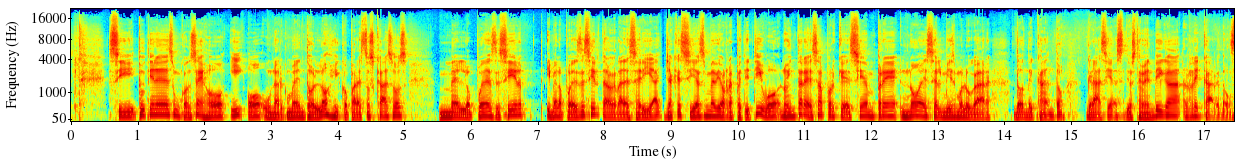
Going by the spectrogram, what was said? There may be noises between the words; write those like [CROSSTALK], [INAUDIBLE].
Si tú tienes un consejo y o un argumento lógico para estos casos, me lo puedes decir y me lo puedes decir, te lo agradecería, ya que si es medio repetitivo, no interesa porque siempre no es el mismo lugar donde canto. Gracias, Dios te bendiga, Ricardo.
